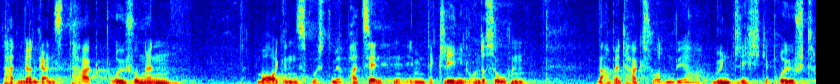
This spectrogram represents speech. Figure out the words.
Da hatten wir einen ganzen Tag Prüfungen Morgens mussten wir Patienten in der Klinik untersuchen. Nachmittags wurden wir mündlich geprüft.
